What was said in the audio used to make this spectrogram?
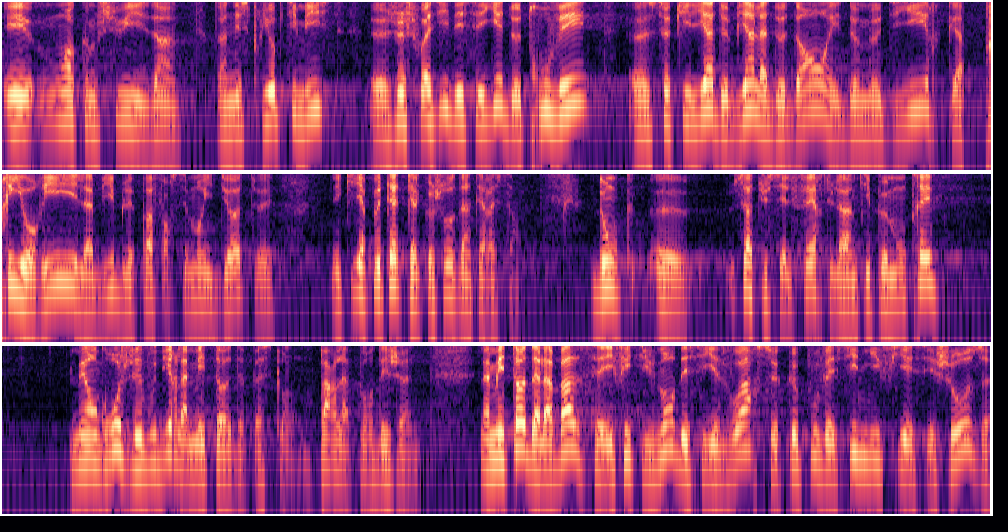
Et moi, comme je suis d'un esprit optimiste, euh, je choisis d'essayer de trouver euh, ce qu'il y a de bien là-dedans et de me dire qu'a priori, la Bible n'est pas forcément idiote et, qu'il y a peut-être quelque chose d'intéressant. Donc, euh, ça, tu sais le faire, tu l'as un petit peu montré. Mais en gros, je vais vous dire la méthode, parce qu'on parle pour des jeunes. La méthode, à la base, c'est effectivement d'essayer de voir ce que pouvaient signifier ces choses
